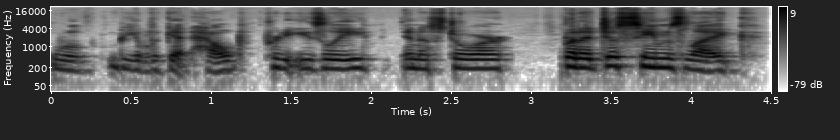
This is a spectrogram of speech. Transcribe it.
will be able to get help pretty easily in a store. But it just seems like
